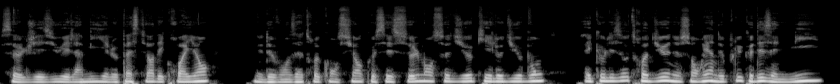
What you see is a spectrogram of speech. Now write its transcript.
Seul Jésus est l'ami et le pasteur des croyants. Nous devons être conscients que c'est seulement ce Dieu qui est le Dieu bon et que les autres dieux ne sont rien de plus que des ennemis.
